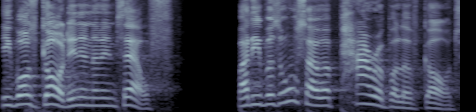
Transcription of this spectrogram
He was God in and of himself. But he was also a parable of God.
